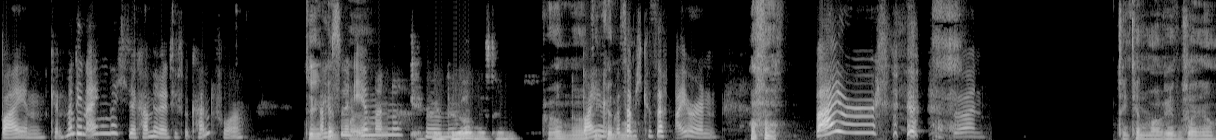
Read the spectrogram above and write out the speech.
Byrne. Kennt man den eigentlich? Der kam mir relativ bekannt vor. Den Kanntest du den. Ehemann? noch? Gabriel ne? Byrne heißt er. ne? Byrne, ja, den Byron. kennt Was habe ich gesagt? Byron. Byron! Burn. Den kennt man auf jeden Fall, ja.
